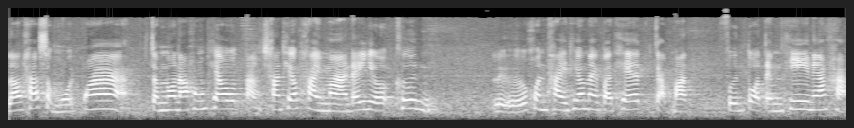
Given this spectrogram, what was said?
แล้วถ้าสมมุติว่าจำนวนนักท่องเที่ยวต่างชาติเที่ยวไทยมาได้เยอะขึ้น หรือคนไทยเที่ยวในประเทศกลับมาฟื้นตัวเต็มที่เนี่ยค่ะ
